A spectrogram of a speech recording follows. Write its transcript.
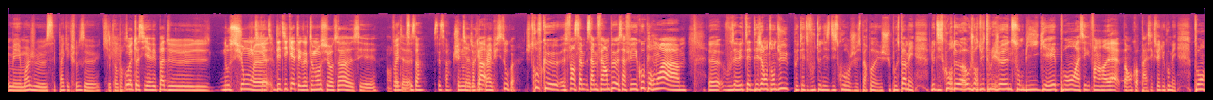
Mais moi, je c'est pas quelque chose euh, qui est important. Ouais, toi, s'il n'y avait pas de notion euh, d'étiquette exactement sur ça, euh, c'est. En fait, Ouais, euh, c'est ça. C'est ça. Tu es tiré par Bah, quelqu'un et puis c'est tout, quoi. Je trouve que, enfin, ça, me- ça me fait un peu, ça fait écho pour moi. À, euh, vous avez peut-être déjà entendu, peut-être vous tenez ce discours, j'espère pas, je suppose pas, mais le discours de ah, aujourd'hui tous les jeunes sont bi, gays, pan, assez, enfin, euh, bah, encore pas asexuels du coup, mais pan,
